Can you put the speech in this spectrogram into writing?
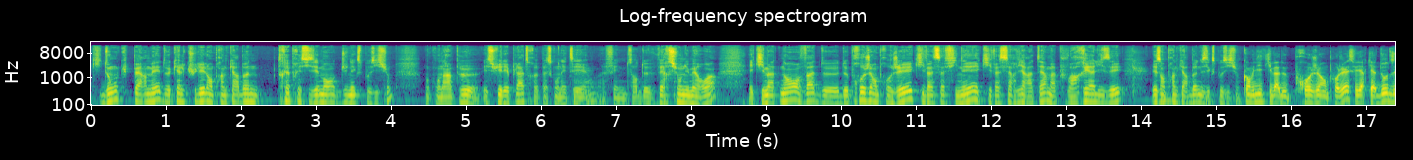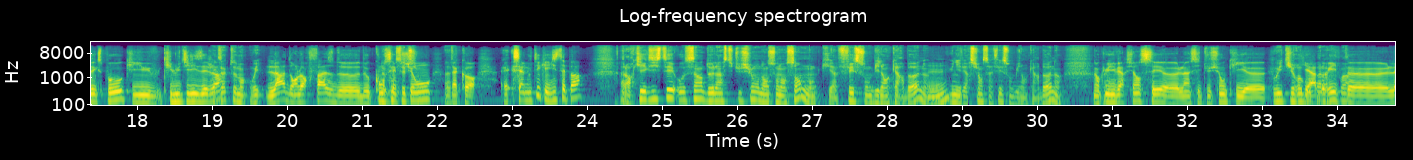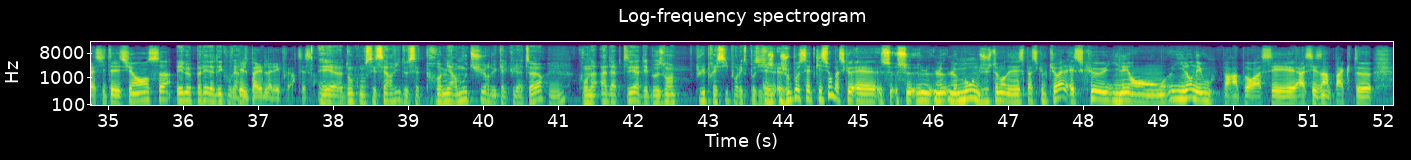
qui donc permet de calculer l'empreinte carbone très précisément d'une exposition. Donc on a un peu essuyé les plâtres parce qu'on était, on a fait une sorte de version numéro 1 et qui maintenant va de, projet en projet, qui va s'affiner et qui va servir à terme à pouvoir réaliser les empreintes carbone des expositions. Quand vous dites qu'il va de projet en projet, ça veut dire qu'il y a d'autres expos qui, qui l'utilisent déjà Exactement, oui. Là, dans leur phase de, conception, d'accord. C'est un outil qui n'existait pas? Alors qui existait au sein de l'institution dans son ensemble, donc qui a fait son bilan carbone. Mmh. Universcience a fait son bilan carbone. Donc Universcience, c'est euh, l'institution qui, euh, oui, qui, abrite euh, la, Cité des Sciences. Et le Palais de la Découverte. Et le Palais de la Découverte, c'est ça. Et donc on s'est servi de cette première mouture du calculateur mmh. qu'on a adapté à des besoins plus précis pour l'exposition. Je, vous pose cette question parce que euh, le, monde justement des espaces culturels, est-ce qu'il est en, il en est où par rapport à ces, à ces impacts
